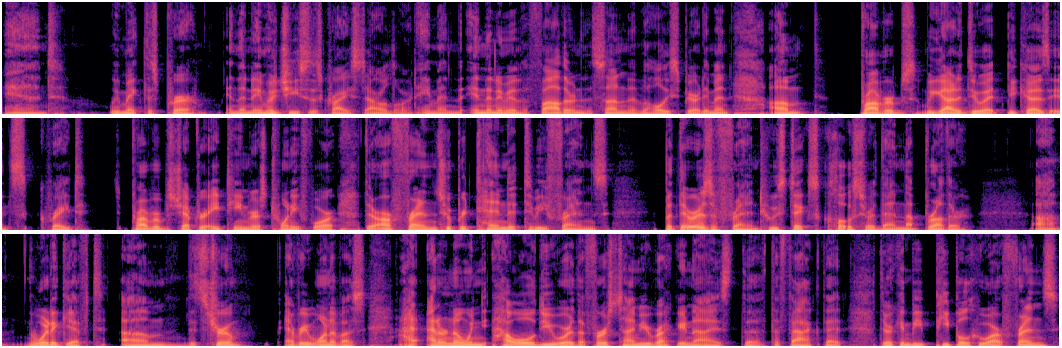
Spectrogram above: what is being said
And we make this prayer in the name of Jesus Christ, our Lord. Amen. In the name of the Father and the Son and the Holy Spirit. Amen. Um, Proverbs, we got to do it because it's great. Proverbs chapter 18, verse 24. There are friends who pretend to be friends, but there is a friend who sticks closer than the brother. Um, what a gift. Um, it's true every one of us. I, I, don't know when how old you were the first time you recognized the the fact that there can be people who are friends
